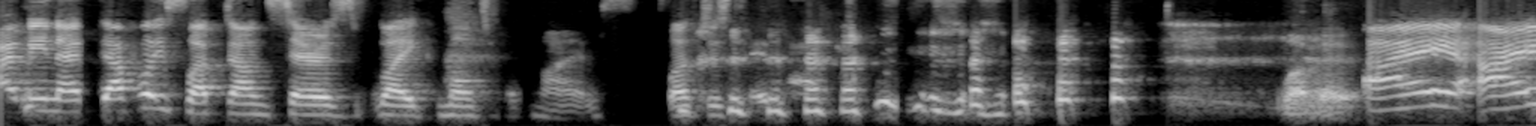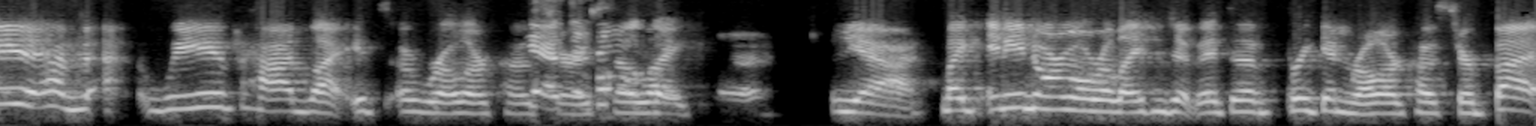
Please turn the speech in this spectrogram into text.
I mean, I've definitely slept downstairs like multiple times. Let's just say that. Love it. I I have we've had like it's a roller coaster. Yeah, it's a so roller like yeah, like any normal relationship, it's a freaking roller coaster. But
